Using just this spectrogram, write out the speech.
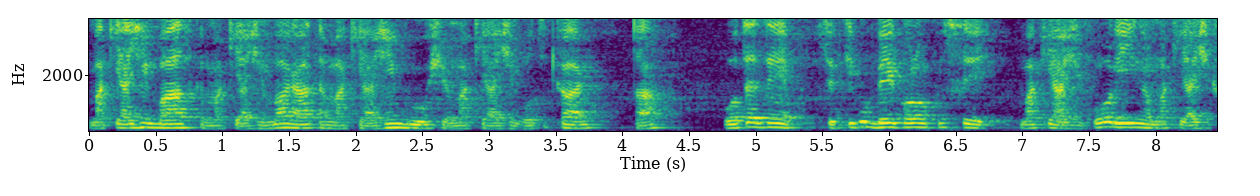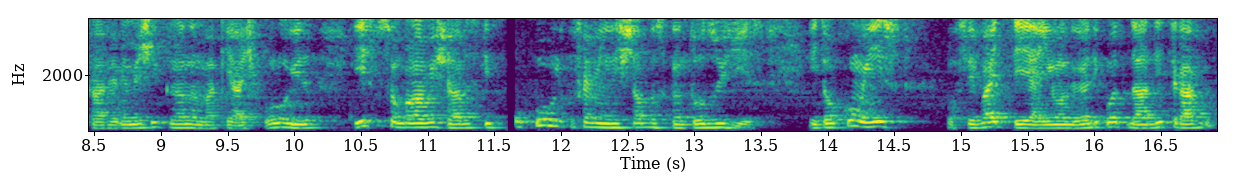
Maquiagem básica, maquiagem barata, maquiagem bruxa, maquiagem boticário, tá? Outro exemplo, você tira o B e coloca o C. Maquiagem colorida, maquiagem caveira mexicana, maquiagem colorida. Isso são palavras-chave que o público feminino está buscando todos os dias. Então, com isso, você vai ter aí uma grande quantidade de tráfego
